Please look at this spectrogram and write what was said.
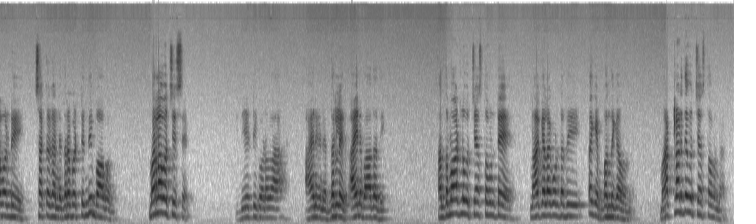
ఏమండి చక్కగా నిద్ర పట్టింది బాగుంది. మరలా వచ్చేసాడు. ఇదేంటి గొడవ? ఆయనకి నిద్రలేదు ఆయన బాధ అది. అంత మాటలు వచ్చేస్తూ ఉంటే నాకు ఎలాగుంటుంది నాకు ఇబ్బందిగా ఉంది. మాట్లాడితే వచ్చేస్తూ ఉన్నాడు.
